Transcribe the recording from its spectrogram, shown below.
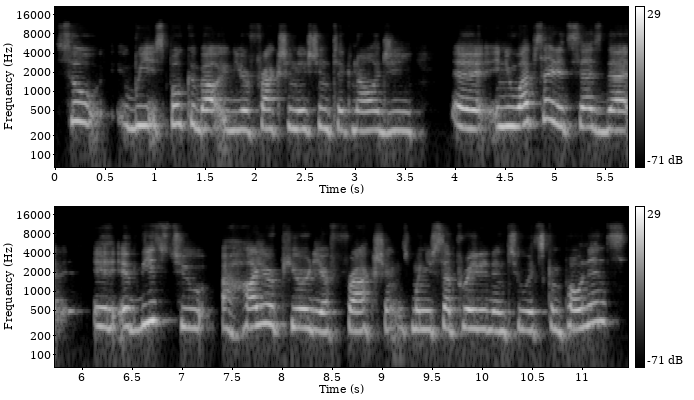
So we spoke about your fractionation technology. Uh, in your website, it says that it, it, leads to a higher purity of fractions when you separate it into its components.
